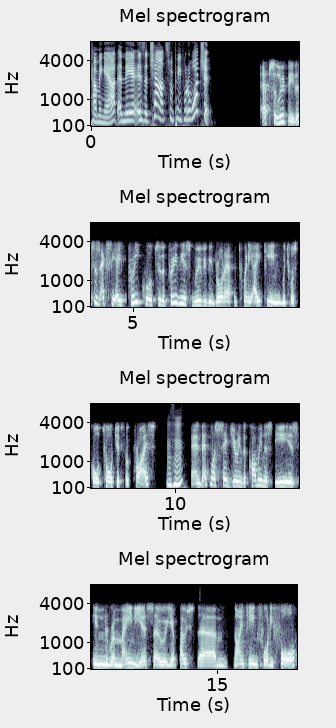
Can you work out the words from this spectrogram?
coming out, and there is a chance for people to watch it. Absolutely. This is actually a prequel to the previous movie we brought out in 2018, which was called Tortured for Christ. Mm-hmm. And that was set during the communist years in Romania, so you know, post um, 1944.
